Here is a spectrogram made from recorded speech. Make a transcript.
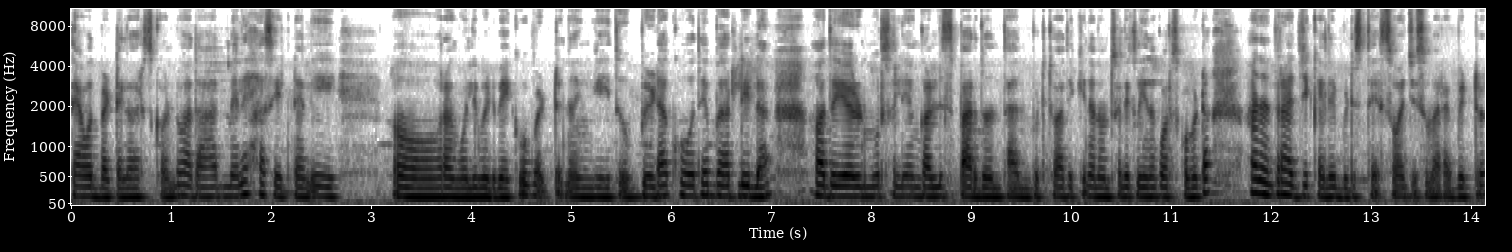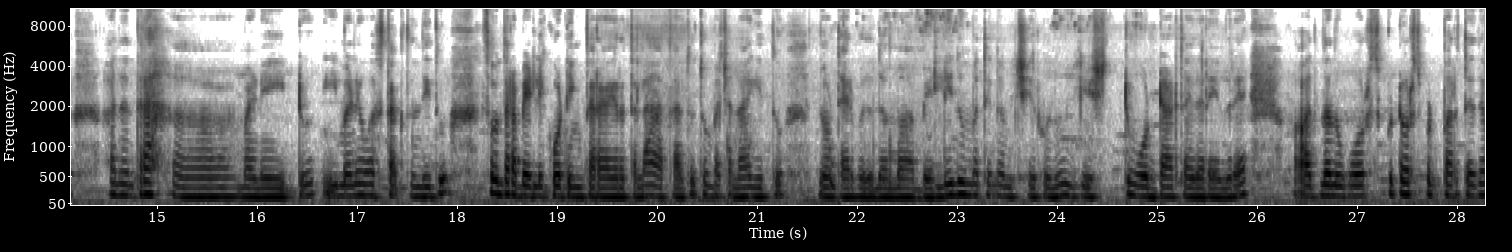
ತ್ಯಾವದ ಬಟ್ಟೆಲ್ಲ ಒರೆಸ್ಕೊಂಡು ಅದಾದಮೇಲೆ ಹಸಿಟ್ಟಿನಲ್ಲಿ ರಂಗೋಲಿ ಬಿಡಬೇಕು ಬಟ್ ನನಗೆ ಇದು ಬಿಡೋಕ್ಕೆ ಹೋದೆ ಬರಲಿಲ್ಲ. ಅದು ಎರಡು, ಮೂರು ಸಲ ಹಂಗೆ ಅಳಿಸ್ಬಾರ್ದು ಅಂತ ಅಂದ್ಬಿಡ್ತು. ಅದಕ್ಕೆ ನಾನು ಒಂದು ಸಲ ಕ್ಲೀನಾಗಿ ಒರೆಸ್ಕೊಬಿಟ್ಟು ಆನಂತರ ಅಜ್ಜಿ ಕೈಲಿ ಬಿಡಿಸ್ದೆ. ಸೊ ಅಜ್ಜಿ ಸುಮಾರಾಗಿ ಬಿಟ್ಟರು ಆನಂತರ ಮಣೆ ಇಟ್ಟು, ಈ ಮಣೆ ಹೊಸ್ದಾಗಿ ತಂದಿದ್ದು. ಸೊ ಒಂಥರ ಬೆಳ್ಳಿ ಕೋಟಿಂಗ್ ಥರ ಇರುತ್ತಲ್ಲ, ಆ ಥರದ್ದು ತುಂಬ ಚೆನ್ನಾಗಿತ್ತು. ನೋಡ್ತಾ ಇರ್ಬೋದು, ನಮ್ಮ ಬೆಳ್ಳಿನೂ ಮತ್ತು ನಮ್ಮ ಚಿರುನು ಎಷ್ಟು ಒಡ್ಡಾಡ್ತಾ ಇದ್ದಾರೆ ಅಂದರೆ ಅದು ನಾನು ಒರೆಸ್ಬಿಟ್ಟು ಒರೆಸ್ಬಿಟ್ಟು ಬರ್ತಾಯಿದ್ದೆ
